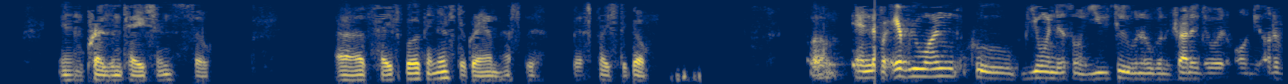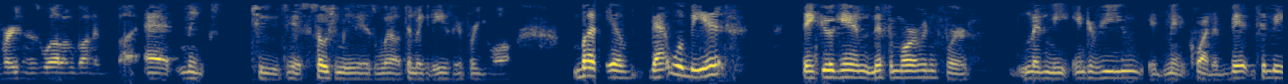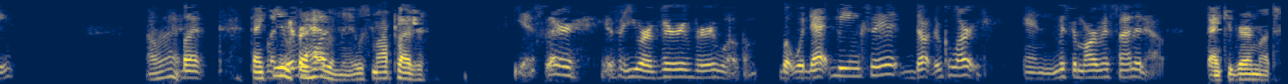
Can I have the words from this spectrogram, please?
in presentations. So uh, Facebook and Instagram, that's the best place to go. Um, and for everyone who viewing this on YouTube, and I'm going to try to do it on the other version as well, I'm going to uh, add links to, to his social media as well to make it easier for you all. But if that will be it, thank you again, Mr. Marvyn, for letting me interview you. It meant quite a bit to me. All right. But thank but you for having me. It was my pleasure. Yes, sir. Yes, sir. You are very, very welcome. But with that being said, Dr. Clark and Mr. Marvyn signing out. Thank you very much.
